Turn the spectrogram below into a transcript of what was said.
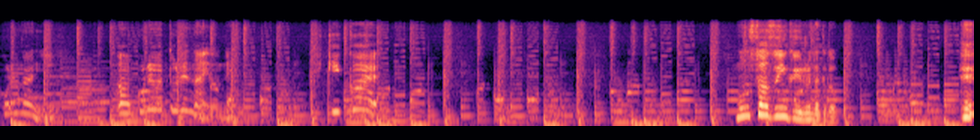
これ何？あこれは取れないのね。引き換え。モンスターズインクいるんだけど。え？ん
